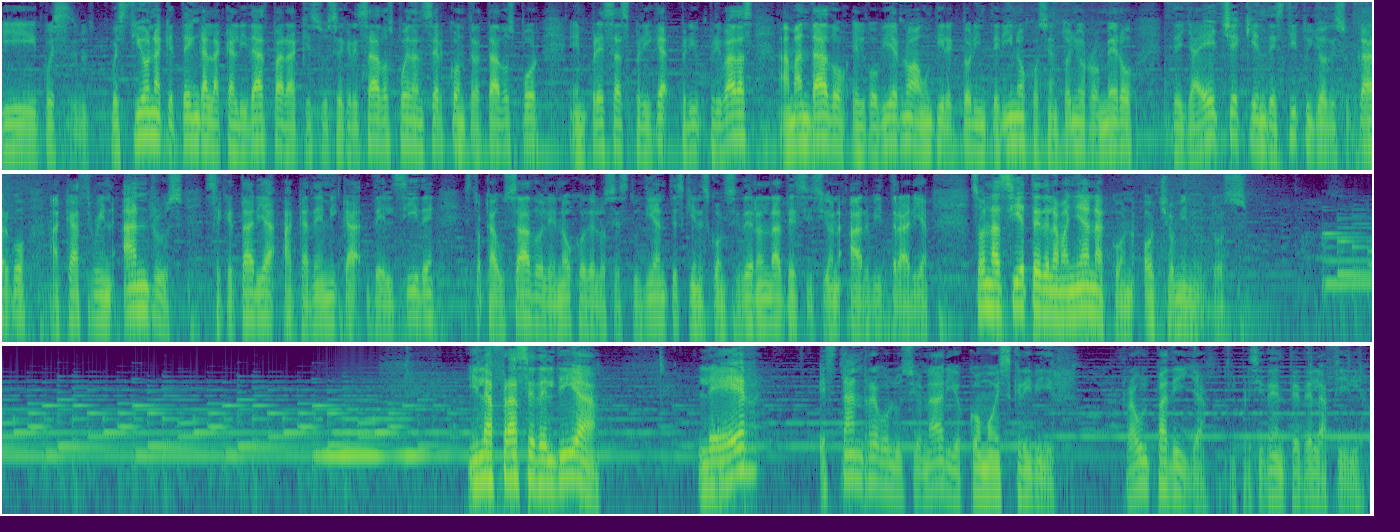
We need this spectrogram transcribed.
y pues cuestiona que tenga la calidad para que sus egresados puedan ser contratados por empresas privadas. Ha mandado el gobierno a un director interino, José Antonio Romero de Yaeche, quien destituyó de su cargo a Catherine Andrews, secretaria académica del CIDE. Esto ha causado el enojo de los estudiantes, quienes consideran la decisión arbitraria. Son las 7 de la mañana con 8 minutos. Y la frase del día, leer es tan revolucionario como escribir. Raúl Padilla, el presidente de la FIL.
